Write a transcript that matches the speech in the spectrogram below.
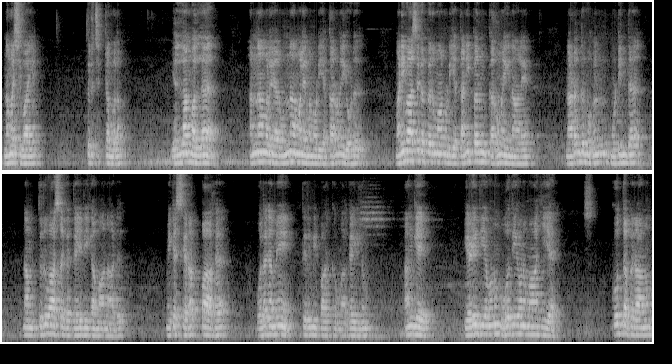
நம சிவாயம் திருச்சிற்றம்பலம். எல்லாம் வல்ல அண்ணாமலையார் உண்ணாமலையம்மனுடைய கருணையோடு மணிவாசக பெருமானுடைய தனிப்பெரும் கருணையினாலே நடந்து முகன் முடிந்த நம் திருவாசக தெய்வீக மாநாடு மிக சிறப்பாக உலகமே திரும்பி பார்க்கும் வகையிலும் அங்கே எழுதியவனும் ஓதியவனுமாகிய கூத்தபிரானும்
